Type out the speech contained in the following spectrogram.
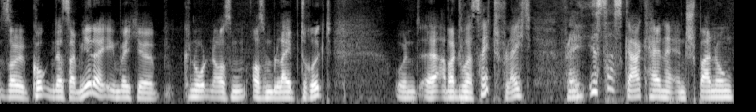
soll gucken, dass er mir da irgendwelche Knoten aus dem, aus dem Leib drückt. Und, äh, aber du hast recht, vielleicht, vielleicht ist das gar keine Entspannung.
